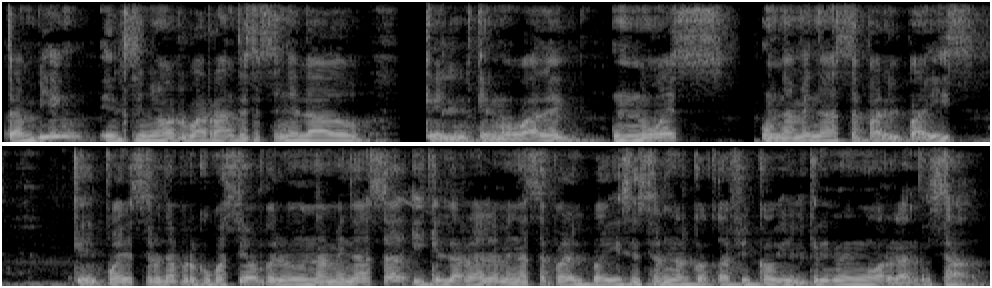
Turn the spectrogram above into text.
También el señor Barrantes ha señalado que el, que Movadec no es una amenaza para el país, que puede ser una preocupación, pero una amenaza, y que la real amenaza para el país es el narcotráfico y el crimen organizado.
